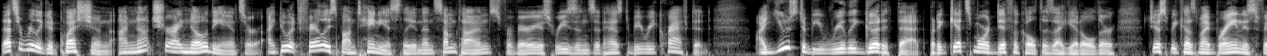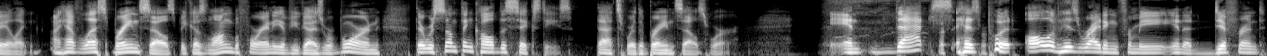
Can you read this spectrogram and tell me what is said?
that's a really good question. I'm not sure I know the answer. I do it fairly spontaneously, and then sometimes, for various reasons, it has to be recrafted. I used to be really good at that, but it gets more difficult as I get older just because my brain is failing. I have less brain cells because long before any of you guys were born, there was something called the 60s. That's where the brain cells were. And that has put all of his writing for me in a different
